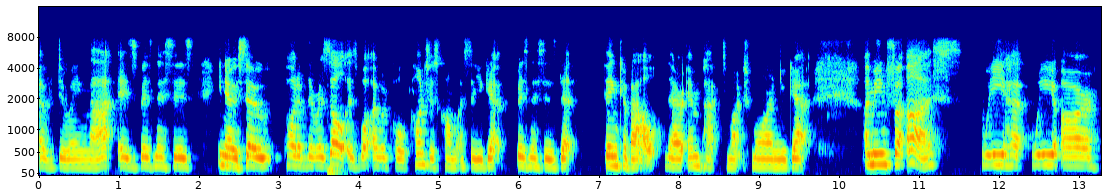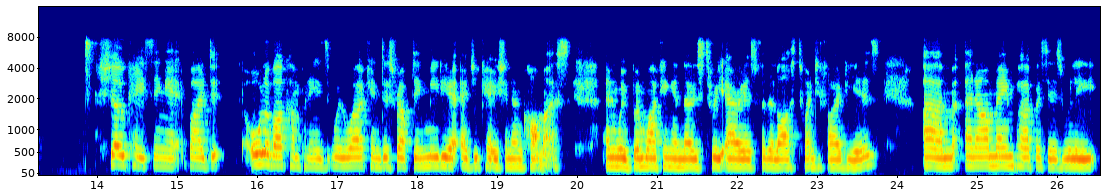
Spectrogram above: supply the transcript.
of doing that is businesses, you know, so part of the result is what I would call conscious commerce. So you get businesses that think about their impact much more, and you get, I mean, for us, we ha- we are showcasing it by di- all of our companies. We work in disrupting media, education, and commerce, and we've been working in those three areas for the last 25 years. Um, and our main purpose is really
